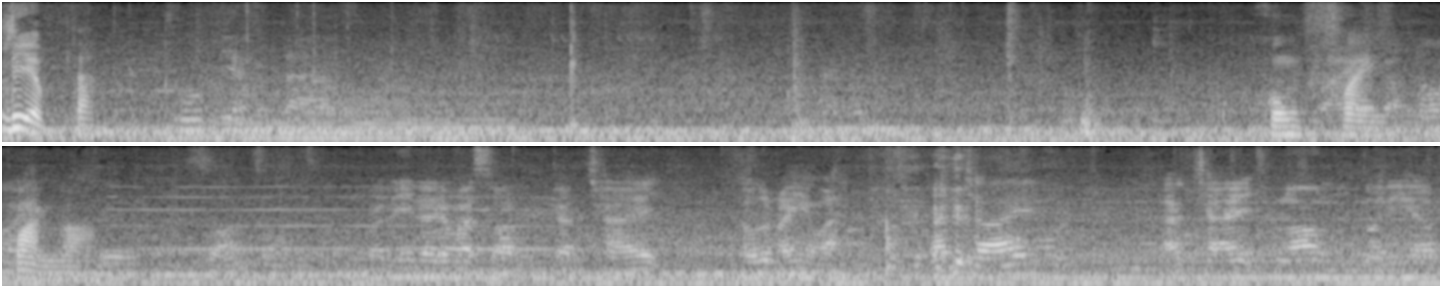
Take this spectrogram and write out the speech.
เรียบตาคมไฟบ้านล้างวันนี้เราจะมาสอนการใช้ เขาเรียกว่าอย่างไรการใช้การใช้ล่องตัวนี้ครับ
